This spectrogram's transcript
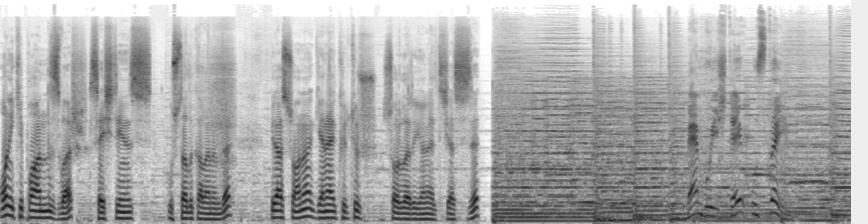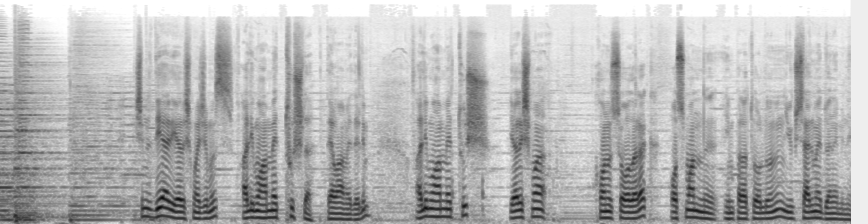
12 puanınız var seçtiğiniz ustalık alanında. Biraz sonra genel kültür soruları yönelteceğiz size. Ben bu işte ustayım. Şimdi diğer yarışmacımız Ali Muhammed Tuş'la devam edelim. Ali Muhammed Tuş yarışma konusu olarak Osmanlı İmparatorluğu'nun yükselme dönemini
